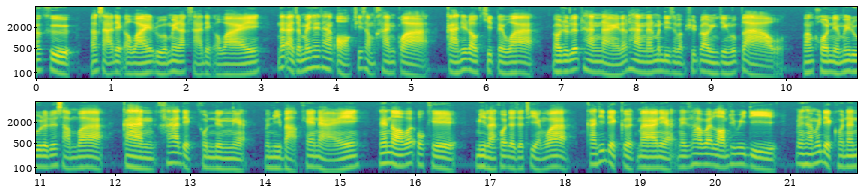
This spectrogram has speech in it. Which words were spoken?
ก็คือ รักษาเด็กเอาไว้หรือไม่รักษาเด็กเอาไว้ นั่นอาจจะไม่ใช่ทางออกที่สำคัญกว่า การที่เราคิดไปว่าเราจะเลือกทางไหนแล้วทางนั้นมันดีสำหรับชีวิตเราจริง ๆ หรือเปล่า บางคนเนี่ยไม่รู้เลยด้วยซ้ำว่า การฆ่าเด็กคนหนึ่งเนี่ยมันมีบาปแค่ไหน แน่นอนว่าโอเค มีหลายคนอาจจะเถียงว่า การที่เด็กเกิดมาเนี่ยในสภาพแวดล้อมที่ไม่ดีมันทำให้เด็กคนนั้น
